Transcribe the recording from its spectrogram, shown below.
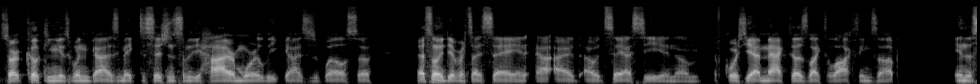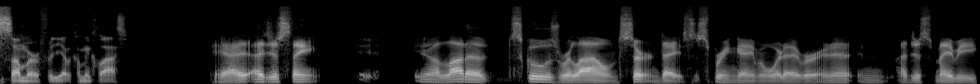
start cooking is when guys make decisions. Some of the higher, more elite guys as well. So that's the only difference I say, and I I would say I see. And um, of course, yeah, Mack does like to lock things up in the summer for the upcoming class. Yeah, I, I just think you know a lot of schools rely on certain dates, the spring game or whatever, and it, and I just maybe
